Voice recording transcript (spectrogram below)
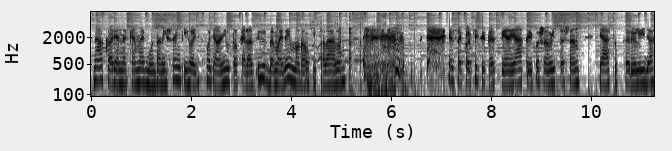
ne akarja nekem megmondani senki, hogy hogyan jutok el az űrbe, majd én magam kitalálom. és akkor kicsit ezt ilyen játékosan, viccesen jártuk körül így a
